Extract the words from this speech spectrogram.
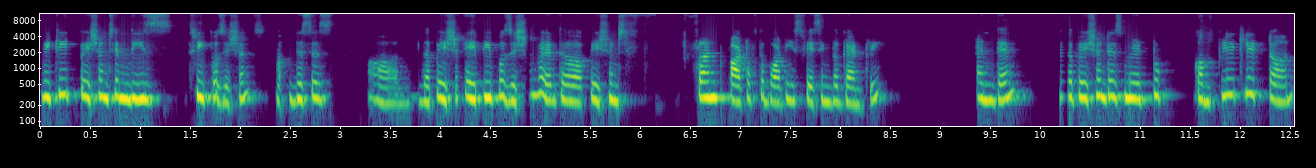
we treat patients in these three positions. This is uh, the patient AP position where the patient's front part of the body is facing the gantry. And then the patient is made to completely turn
